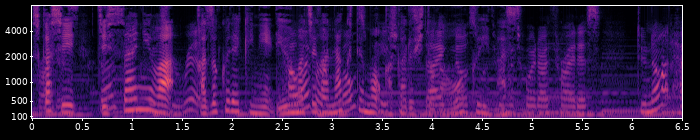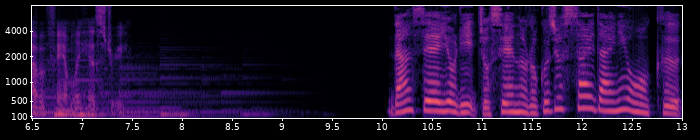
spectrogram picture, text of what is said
しかし実際には家族歴にリウマチがなくてもかかる人が多くいます。男性より女性の60歳代に多く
